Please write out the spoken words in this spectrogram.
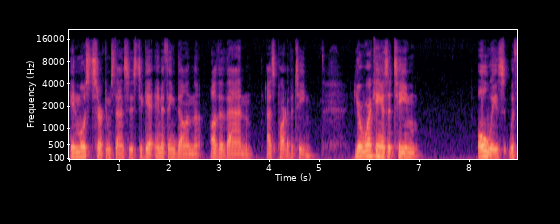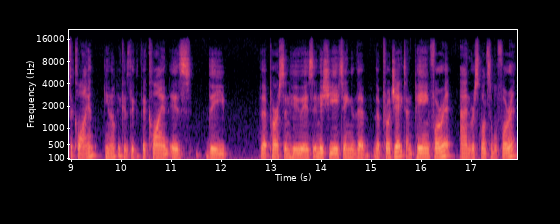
in most circumstances to get anything done other than as part of a team. You're working as a team always with the client, you know, because the, the client is the the person who is initiating the, the project and paying for it and responsible for it.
